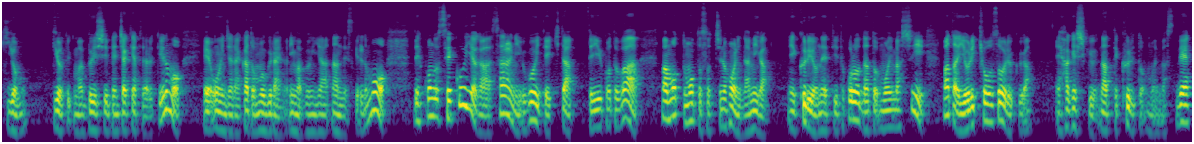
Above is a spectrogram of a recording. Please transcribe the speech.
企業も企業というかまあ VC ベンチャーキャピタルっていうのもえ多いんじゃないかと思うぐらいの今分野なんですけれどもでこのセコイアがさらに動いてきたっていうことは、まあ、もっともっとそっちの方に波が来るよねっていうところだと思いますしまたより競争力が激しくなってくると思います。で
